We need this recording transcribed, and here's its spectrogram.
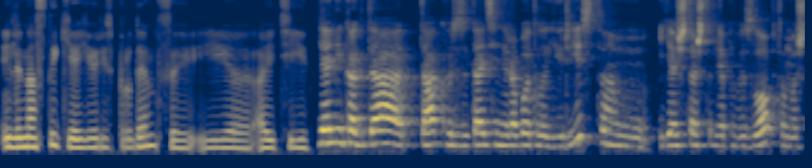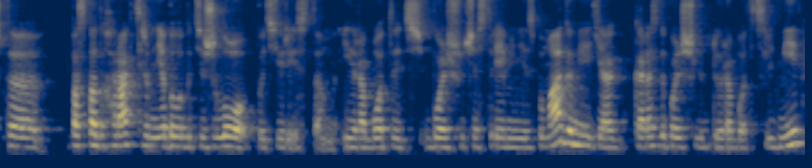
Или на стыке юриспруденции и IT? Я никогда так в результате не работала юристом. Я считаю, что мне повезло, потому что по складу характера мне было бы тяжело быть юристом и работать большую часть времени с бумагами. Я гораздо больше люблю работать с людьми.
